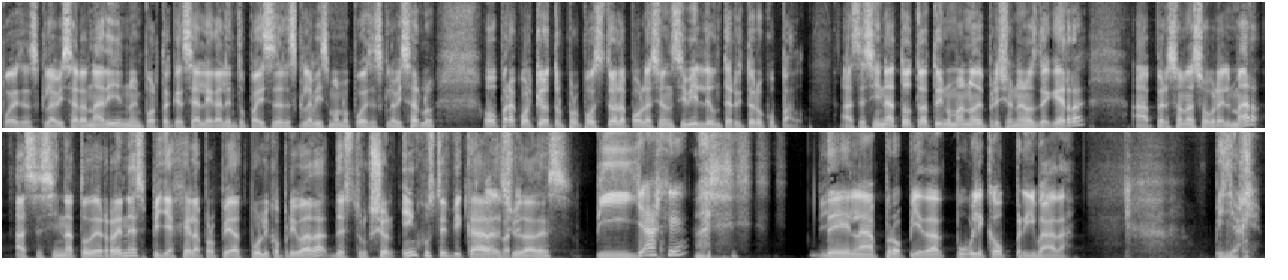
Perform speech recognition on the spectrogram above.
puedes esclavizar a nadie, no importa que sea legal en tu país el esclavismo, no puedes esclavizarlo. O para cualquier otro propósito de la población civil de un territorio ocupado. Asesinato, trato inhumano de prisioneros de guerra, a personas sobre el mar, asesinato de rehenes, pillaje de la propiedad público-privada, destrucción injustificada de ciudades. Pillaje de la propiedad pública o privada. Pillaje.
